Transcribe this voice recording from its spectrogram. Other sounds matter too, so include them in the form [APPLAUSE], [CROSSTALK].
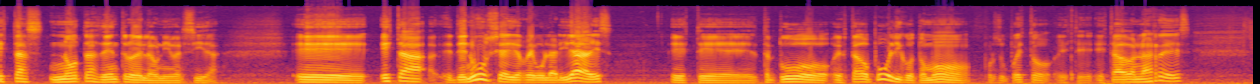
estas notas dentro de la universidad. Eh, esta denuncia de irregularidades este, tuvo estado público, tomó, por supuesto, este, estado en las redes.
